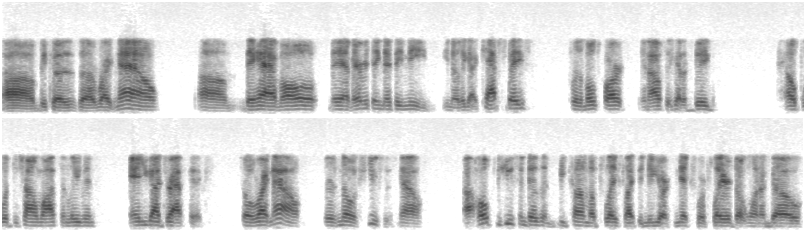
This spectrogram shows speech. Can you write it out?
uh, because uh, right now um, they have all they have everything that they need. You know, they got cap space for the most part, and obviously got a big help with Deshaun Watson leaving, and you got draft picks. So right now, there's no excuses. Now, I hope Houston doesn't become a place like the New York Knicks where players don't want to go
